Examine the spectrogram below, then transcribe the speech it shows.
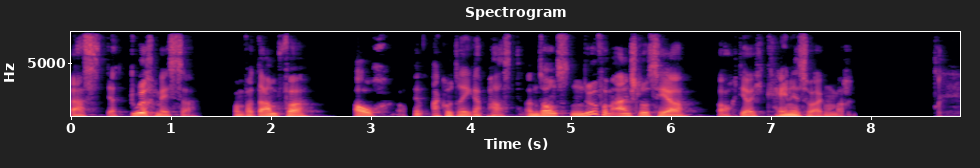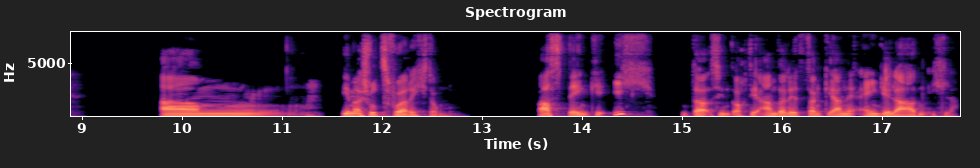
dass der Durchmesser vom Verdampfer auch auf den Akkuträger passt. Ansonsten nur vom Anschluss her braucht ihr euch keine Sorgen machen. Ähm, Thema Schutzvorrichtung. Was denke ich? Und da sind auch die anderen jetzt dann gerne eingeladen. Ich lasse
